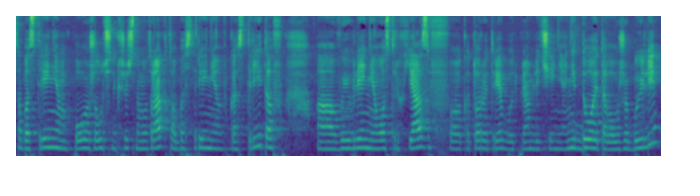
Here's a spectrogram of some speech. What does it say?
с обострением по желудочно-кишечному тракту, обострением гастритов, а, выявление острых язв, а, которые требуют прям лечения. Они до этого уже были,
